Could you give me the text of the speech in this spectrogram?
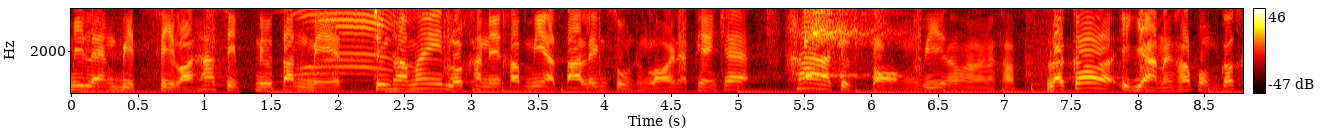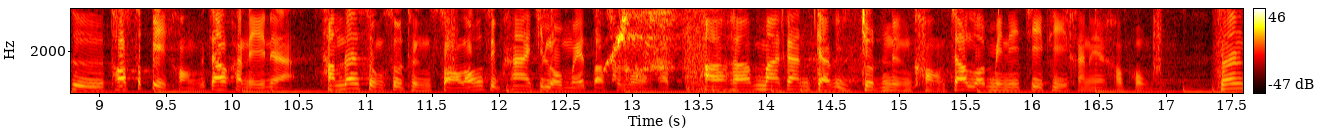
มีแรงบิด 450 นิวตันเมตร จึงทำให้รถคันนี้ครับ มีอัตราเร่ง0ถึง100เนี่ยเพียงแค่ 5.2 วิเท่านั้นนะครับ แล้วก็อีกอย่างนะครับผมก็คือท็อปสปีดของเจ้าคันนี้เนี่ยทำได้สูงสุดถึง 265 กิโลเมตรต่อชั่วโมงครับเอาครับ มากันกับอีกจุดหนึ่งของเจ้ารถมินิ GP คันนี้ครับผมนั่น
